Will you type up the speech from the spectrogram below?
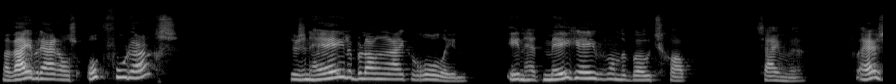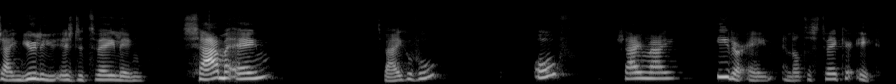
Maar wij hebben daar als opvoeders dus een hele belangrijke rol in. In het meegeven van de boodschap zijn we, hè, zijn jullie, is de tweeling samen één, twijgevoel. Of zijn wij ieder één, en dat is twee keer ik.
